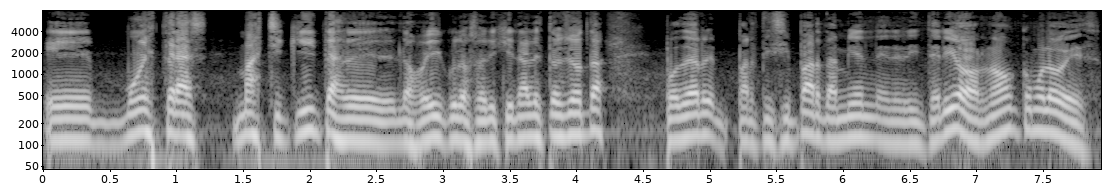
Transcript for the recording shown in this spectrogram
eh, muestras más chiquitas de los vehículos originales Toyota, poder participar también en el interior, ¿no? ¿Cómo lo ves?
